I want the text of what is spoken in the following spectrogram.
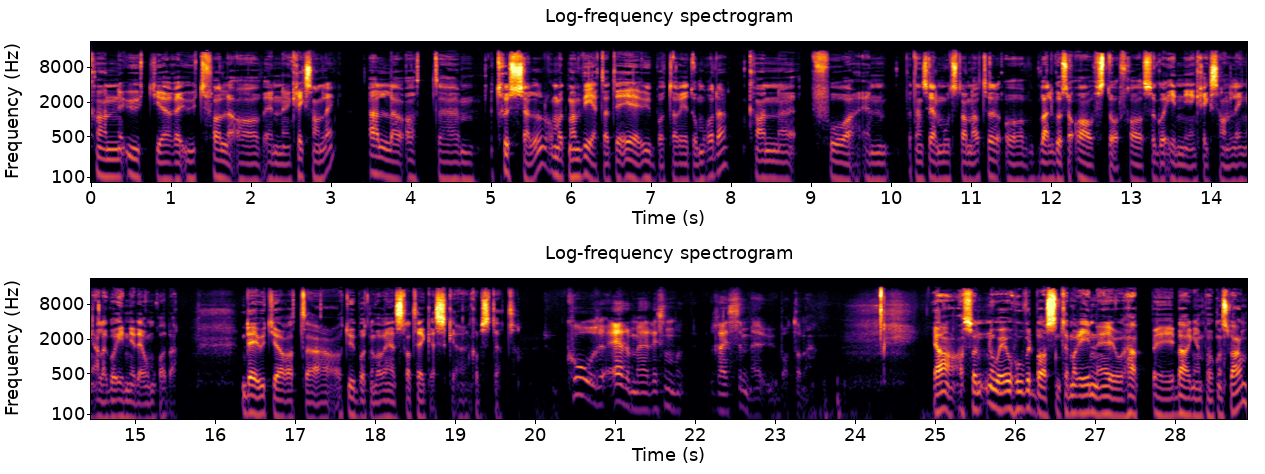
kan utgjøre utfallet av en krigshandling. Eller at um, trusselen om at man vet at det er ubåter i et område, kan uh, få en potensiell motstander til å velge å avstå fra å gå inn i en krigshandling eller gå inn i det området. Det utgjør at, at ubåtene våre er en strategisk kapasitet. Hvor er det vi liksom reiser med ubåtene? Ja, altså nå er jo hovedbasen til marinen er jo her i Bergen på Håkonsvern.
